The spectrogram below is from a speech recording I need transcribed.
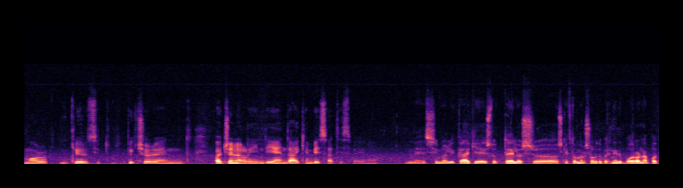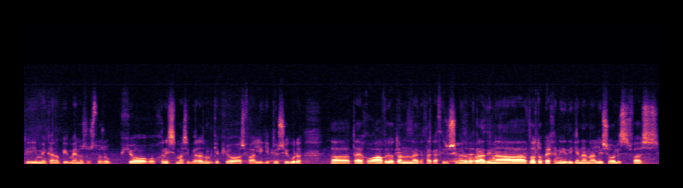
more clear sit- picture. And but generally, in the end, I can be satisfied, you know. Ναι, συνολικά και στο τέλος, σκεφτόμενος όλο το παιχνίδι, μπορώ να πω ότι είμαι ικανοποιημένος. Ωστόσο, πιο χρήσιμα συμπεράσματα και πιο ασφαλή και πιο σίγουρα θα τα έχω αύριο όταν θα καθίσω σήμερα το βράδυ να δω το παιχνίδι και να αναλύσω όλες τις φάσεις.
